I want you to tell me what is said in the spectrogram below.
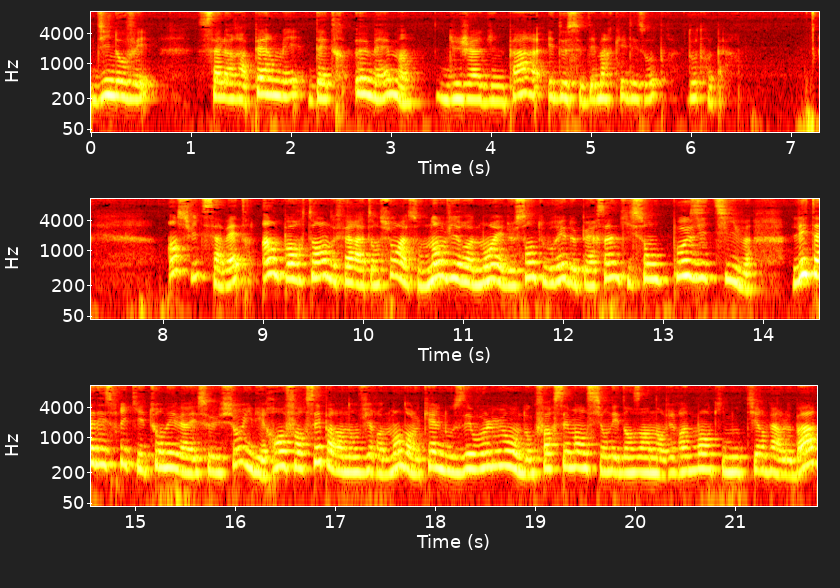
d'innover, ça leur a permis d'être eux-mêmes, déjà d'une part, et de se démarquer des autres d'autre part. Ensuite, ça va être important de faire attention à son environnement et de s'entourer de personnes qui sont positives. L'état d'esprit qui est tourné vers les solutions, il est renforcé par un environnement dans lequel nous évoluons. Donc forcément, si on est dans un environnement qui nous tire vers le bas,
